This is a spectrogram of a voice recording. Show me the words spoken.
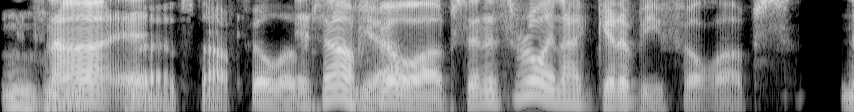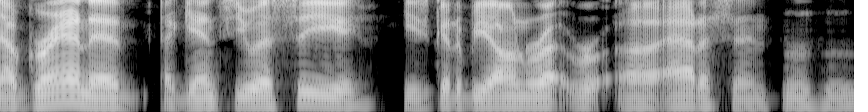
It's Mhm. not. Yeah, it's not Phillips. It's not yeah. Phillips, and it's really not going to be Phillips. Now, granted, against USC, he's going to be on uh, Addison. Mm-hmm.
